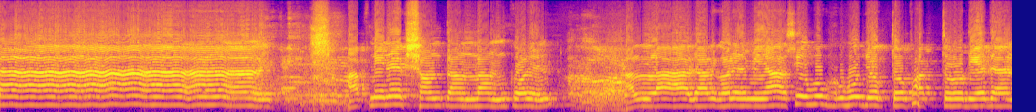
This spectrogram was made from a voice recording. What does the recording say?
নাই আপনি এক সন্তান দান করেন। আল্লাহ যার ঘরে মেয়ে আসি উপযুক্ত পাত্র দিয়ে দেন।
